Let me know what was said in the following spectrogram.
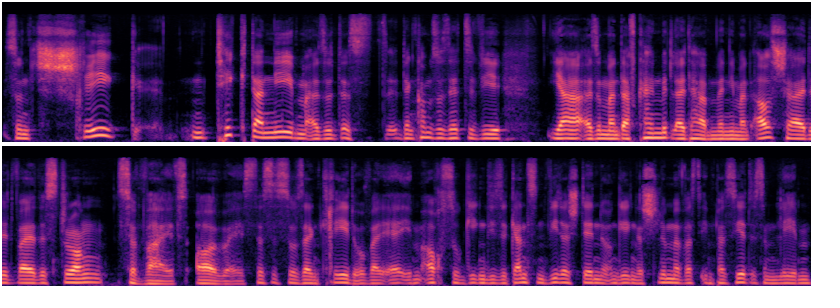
so ein schräg, ein Tick daneben. Also das, dann kommen so Sätze wie, ja, also man darf kein Mitleid haben, wenn jemand ausscheidet, weil the strong survives always. Das ist so sein Credo, weil er eben auch so gegen diese ganzen Widerstände und gegen das Schlimme, was ihm passiert ist im Leben,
